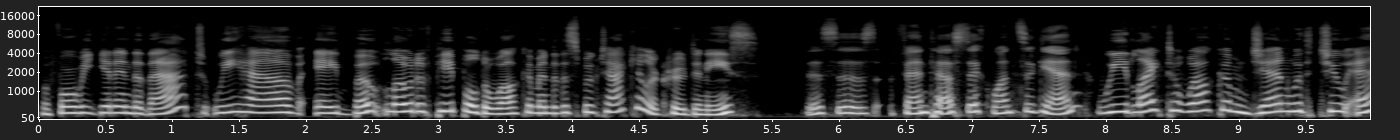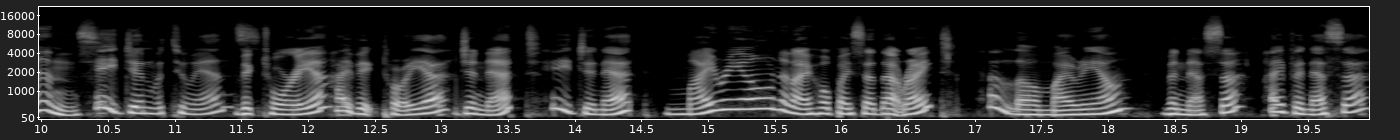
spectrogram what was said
Before we get into that, we have a boatload of people to welcome into the spooktacular crew, Denise. This is fantastic once again. We'd like to welcome Jen with two N's. Hey, Jen with two N's. Victoria. Hi, Victoria. Jeanette. Hey, Jeanette. Myrione, and I hope I said that right. Hello, Myrione. Vanessa. Hi, Vanessa.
